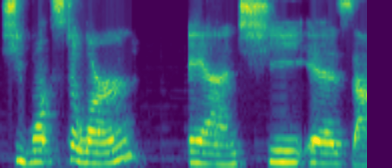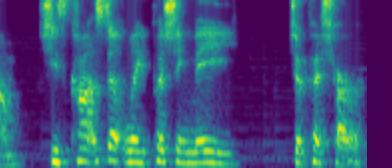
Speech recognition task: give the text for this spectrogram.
She wants to learn, and she is um, she's constantly pushing me to push her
